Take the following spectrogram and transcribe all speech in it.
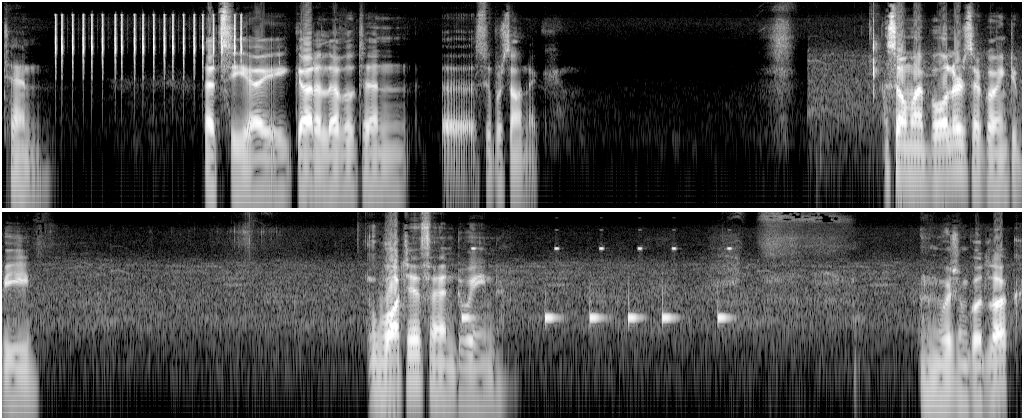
10 let's see i got a level 10 uh, supersonic so my bowlers are going to be Watif and dwayne Wish him good luck.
